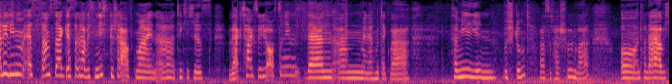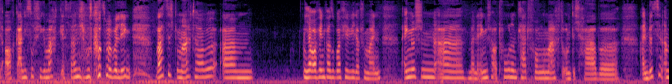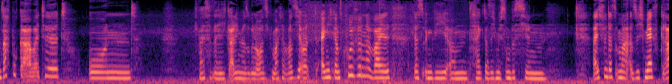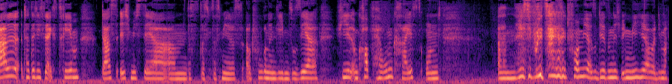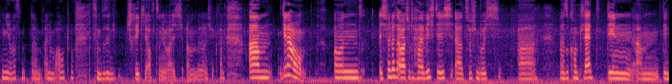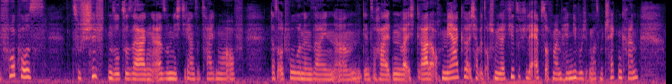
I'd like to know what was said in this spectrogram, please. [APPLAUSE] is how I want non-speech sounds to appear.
Hallo Lieben, es ist Samstag. Gestern habe ich es nicht geschafft, mein äh, tägliches Werktagsvideo aufzunehmen, denn ähm, mein Nachmittag war familienbestimmt, was total schön war. Und von daher habe ich auch gar nicht so viel gemacht gestern. Ich muss [LAUGHS] kurz mal überlegen, was ich gemacht habe. Ähm, ich habe auf jeden Fall super viel wieder für meinen englischen, äh, meine englische Autorinnenplattform gemacht und ich habe ein bisschen am Sachbuch gearbeitet und ich weiß tatsächlich gar nicht mehr so genau, was ich gemacht habe. Was ich aber eigentlich ganz cool finde, weil das irgendwie ähm, zeigt, dass ich mich so ein bisschen. Ich finde das immer, also ich merke es gerade tatsächlich sehr extrem, dass ich mich sehr, ähm, dass, dass, dass mir das Autorinnenleben so sehr viel im Kopf herumkreist und ähm, [LAUGHS] ist die Polizei direkt vor mir. Also die sind nicht wegen mir hier, aber die machen hier was mit einem, einem Auto. Das ist ein bisschen schräg hier aufzunehmen, aber ich ähm, bin noch nicht weggefahren. Ähm, genau, und ich finde das aber total wichtig, äh, zwischendurch äh, mal so komplett den, ähm, den Fokus zu shiften sozusagen. Also nicht die ganze Zeit nur auf das Autorinnensein ähm, den zu halten, weil ich gerade auch merke, ich habe jetzt auch schon wieder viel zu viele Apps auf meinem Handy, wo ich irgendwas mit checken kann.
